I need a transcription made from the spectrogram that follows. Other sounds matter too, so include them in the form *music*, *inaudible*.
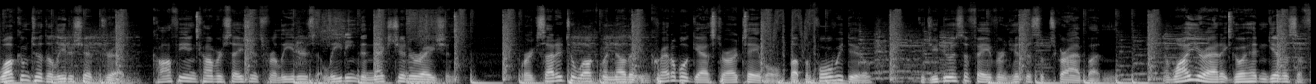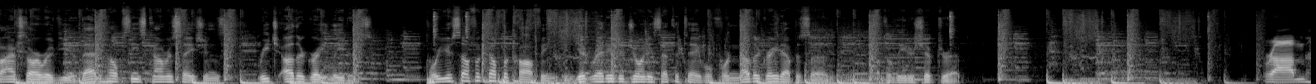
Welcome to the Leadership Drip coffee and conversations for leaders leading the next generation. We're excited to welcome another incredible guest to our table, but before we do, could you do us a favor and hit the subscribe button? And while you're at it, go ahead and give us a five star review. That helps these conversations reach other great leaders. Pour yourself a cup of coffee and get ready to join us at the table for another great episode of the Leadership Drip. Rob,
